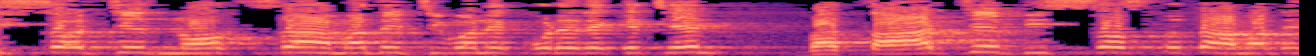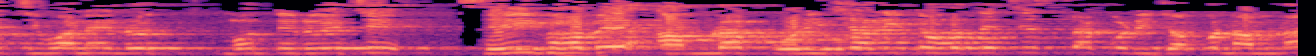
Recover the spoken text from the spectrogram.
ঈশ্বর যে নকশা আমাদের জীবনে করে রেখেছেন বা তার যে বিশ্বস্ততা আমাদের জীবনের মধ্যে রয়েছে সেইভাবে আমরা পরিচালিত হতে চেষ্টা করি যখন আমরা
